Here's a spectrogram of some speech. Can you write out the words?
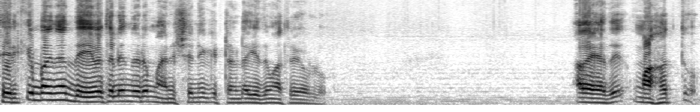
ശരിക്കും പറഞ്ഞാൽ ദൈവത്തിൽ നിന്നൊരു മനുഷ്യന് കിട്ടേണ്ട ഇത് മാത്രമേ ഉള്ളൂ. അതായത് മഹത്വം.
